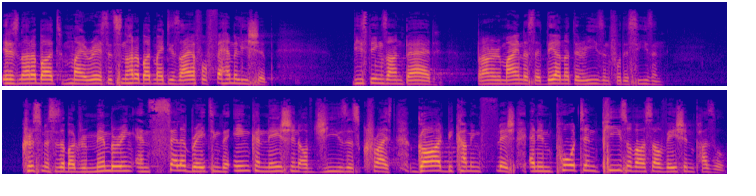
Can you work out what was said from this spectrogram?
It is not about my rest. It's not about my desire for familyship. These things aren't bad, but I want to remind us that they are not the reason for the season. Christmas is about remembering and celebrating the incarnation of Jesus Christ, God becoming flesh, an important piece of our salvation puzzle.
